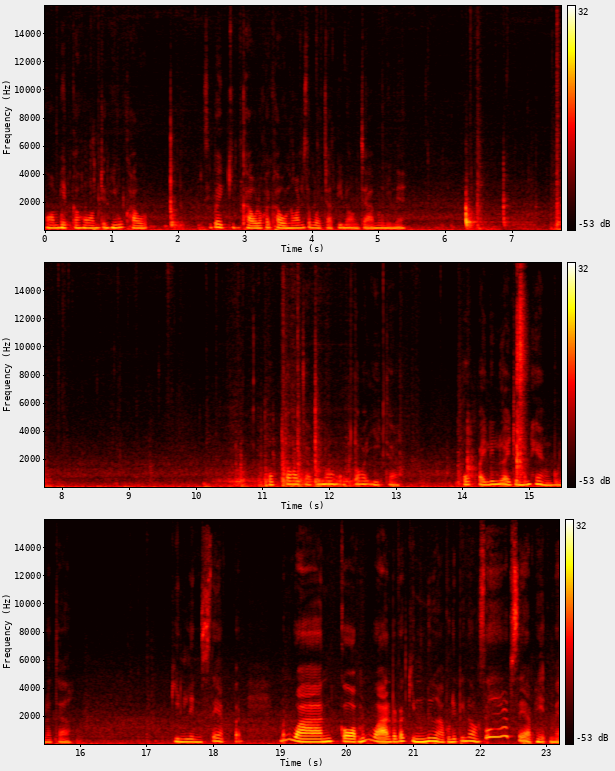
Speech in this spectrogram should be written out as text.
หอมเห็ดก็หอมจนหิวเขาสิไปกินเขาแล้วค่อยเขานอนสบดจัดพี่น้องจ้ามือนี้แหม่อบต่อจ้ะพี่น้องอบต่ออีกจ้ะอบไปเรื่อยๆ จนมันแห้งบุละจ้ากินเลนแซบมันหวานกรอบมันหวานแปลว่ากินเนื้อบุญพี่น้องแซบแซบเห็ดไหม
